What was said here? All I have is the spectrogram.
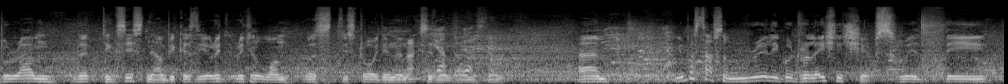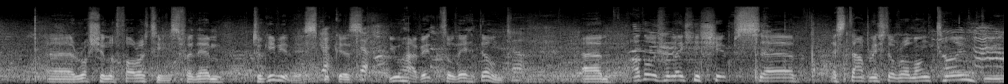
Buran that exists now, because the ori- original one was destroyed in an accident, Yeah, I yeah. understand. Um, you must have some really good relationships with the uh, Russian authorities for them to give you this, Yeah, because yeah. you have it, so they don't. Yeah. Um, are those relationships uh, established over a long time? Do you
